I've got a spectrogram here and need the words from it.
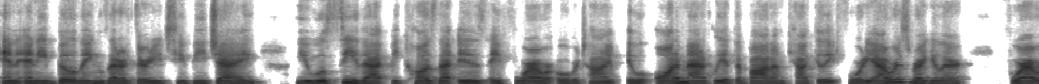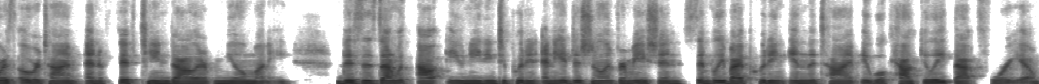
In any buildings that are 32BJ, you will see that because that is a four hour overtime, it will automatically at the bottom calculate 40 hours regular, four hours overtime, and a $15 meal money. This is done without you needing to put in any additional information. Simply by putting in the time, it will calculate that for you.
